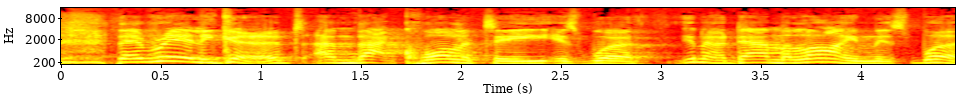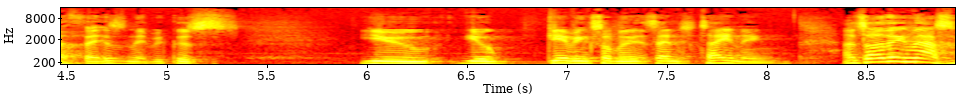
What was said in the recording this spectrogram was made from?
They're really good, and that quality is worth. You know, down the line, it's worth it, isn't it? Because you you're giving something that's entertaining, and so I think that's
